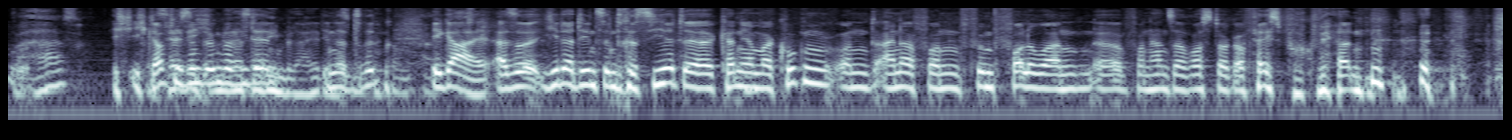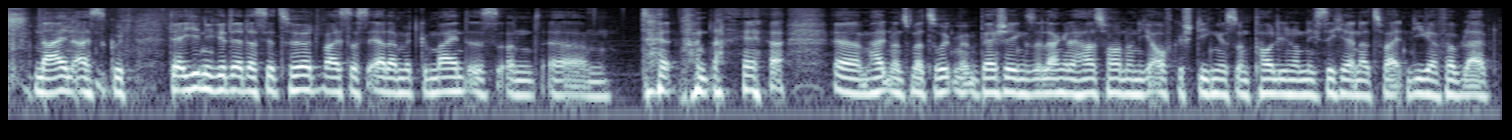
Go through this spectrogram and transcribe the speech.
Was? Ich, ich glaube, wir sind irgendwann wieder in, in der dritten. Egal. Also jeder, den es interessiert, der kann ja mal gucken und einer von fünf Followern äh, von Hansa Rostock auf Facebook werden. Nein, alles gut. Derjenige, der das jetzt hört, weiß, dass er damit gemeint ist und ähm, von daher äh, halten wir uns mal zurück mit dem Bashing. Solange der HSV noch nicht aufgestiegen ist und Pauli noch nicht sicher in der zweiten Liga verbleibt,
